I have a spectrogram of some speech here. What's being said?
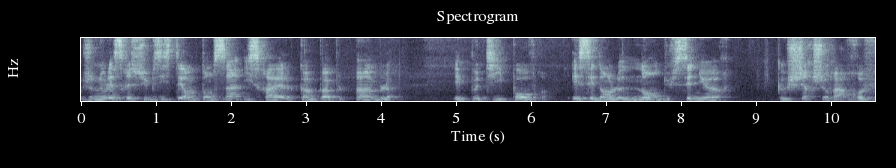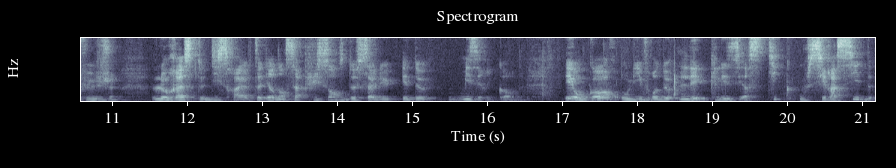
Je ne laisserai subsister en ton sein, Israël, qu'un peuple humble et petit, pauvre, et c'est dans le nom du Seigneur que cherchera refuge le reste d'Israël, c'est-à-dire dans sa puissance de salut et de miséricorde. Et encore au livre de l'Ecclésiastique ou Siracide,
